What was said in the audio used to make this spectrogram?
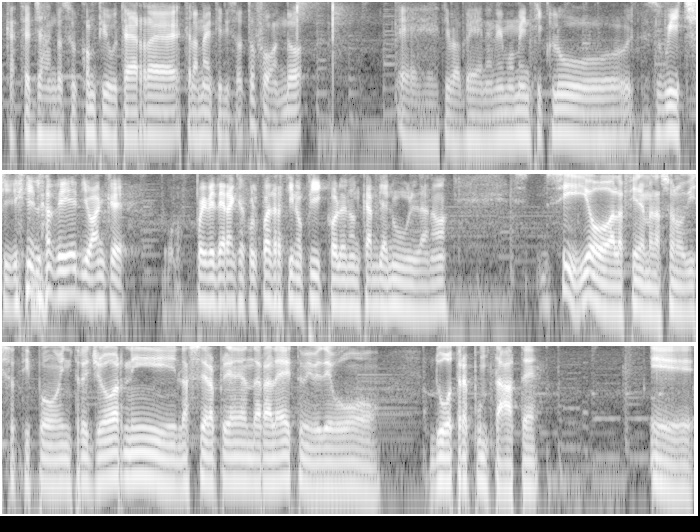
cazzeggiando sul computer, te la metti di sottofondo e ti va bene. Nei momenti clou switchi, la vedi o anche puoi vedere anche col quadratino piccolo e non cambia nulla, no? Sì, io alla fine me la sono vista tipo in tre giorni, la sera prima di andare a letto mi vedevo due o tre puntate e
